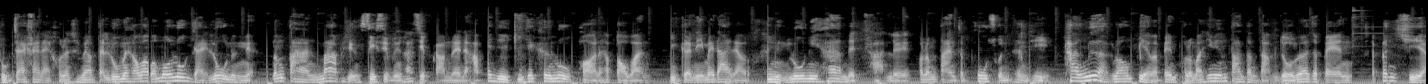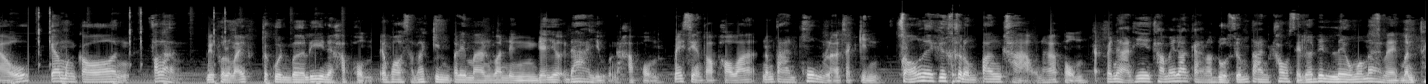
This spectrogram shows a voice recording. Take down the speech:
ถูกใจใครหลายคนแล้วใช่ไหมครับแต่รู้ไหมครับว่ามะม่วงลูกใหญ่ลูกหนึ่งเนี่ยน้ำตาลมากไปถึง 40-50 กรัมเลยนะครับให้ดีกินแค่ครึ่งลูกพอนะครับต่อวันกินเกินนี้ไม่ได้แล้วหนึ่งลูกนี่ห้ามเด็ดขาดเลยเพราะน้ำตาลจะพุ่งสูงทันที ทางเลือกลองเปลี่ยนมาเป็นผลไม้ที่มีน้ำตาลต่ำๆดูไม่ว่าจะเป็นแอปเปิลเขียว แก้วมังกร ฝรั่ง หรือผลไม้ตระกูลเบอร์รี่นะครับผมยังพอสามารถกินปริมาณวันหนึ่งเยอะๆได้อยู่นะครับผมไม่เสี่ยงต่อภาวะน้ำตาลพุ่งหลังจากกินสองเลยคือขนมปังขาวนะครับผมเป็นอาหารที่ทำให้ร่างกายเราดูดซึมน้ำตาลเข้าเส้นเลือดได้เร็วมากๆเลยมันเท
